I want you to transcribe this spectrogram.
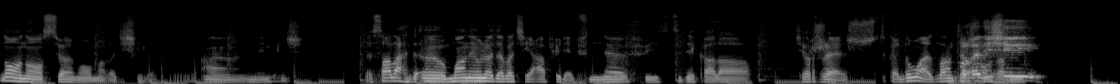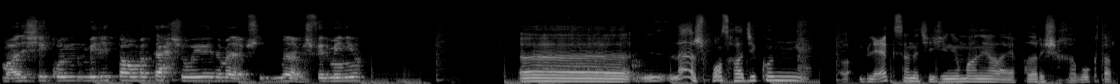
نو نو سيرمون ما غاديش يلعب ما يمكنش صلاح ماني ولا دابا تيعرف يلعب في النوف يتديكالا تيرجع عندهم واحد ما لانتر غاديش ي- ما غاديش يكون ميليتاو مرتاح شوية الا ما لعبش ما لعبش فيرمينيو آه لا je pense غادي يكون بالعكس أنا تيجيني ماني راه يقدر يشغبو أكثر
